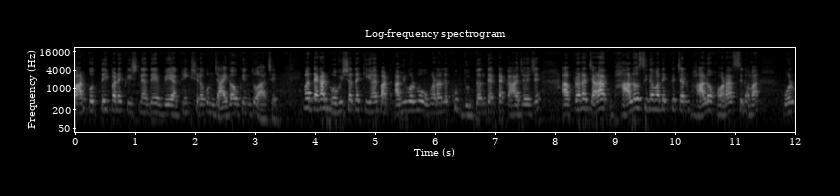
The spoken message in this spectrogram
বার করতেই পারে কৃষ্ণাদেব ঠিক সেরকম জায়গাও কিন্তু আছে। এবার দেখার ভবিষ্যতে কি হয় বাট আমি বলব ওভারঅলে খুব দুর্দান্ত একটা কাজ হয়েছে। আপনারা যারা ভালো সিনেমা দেখতে চান, ভালো হরার সিনেমা, বলব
